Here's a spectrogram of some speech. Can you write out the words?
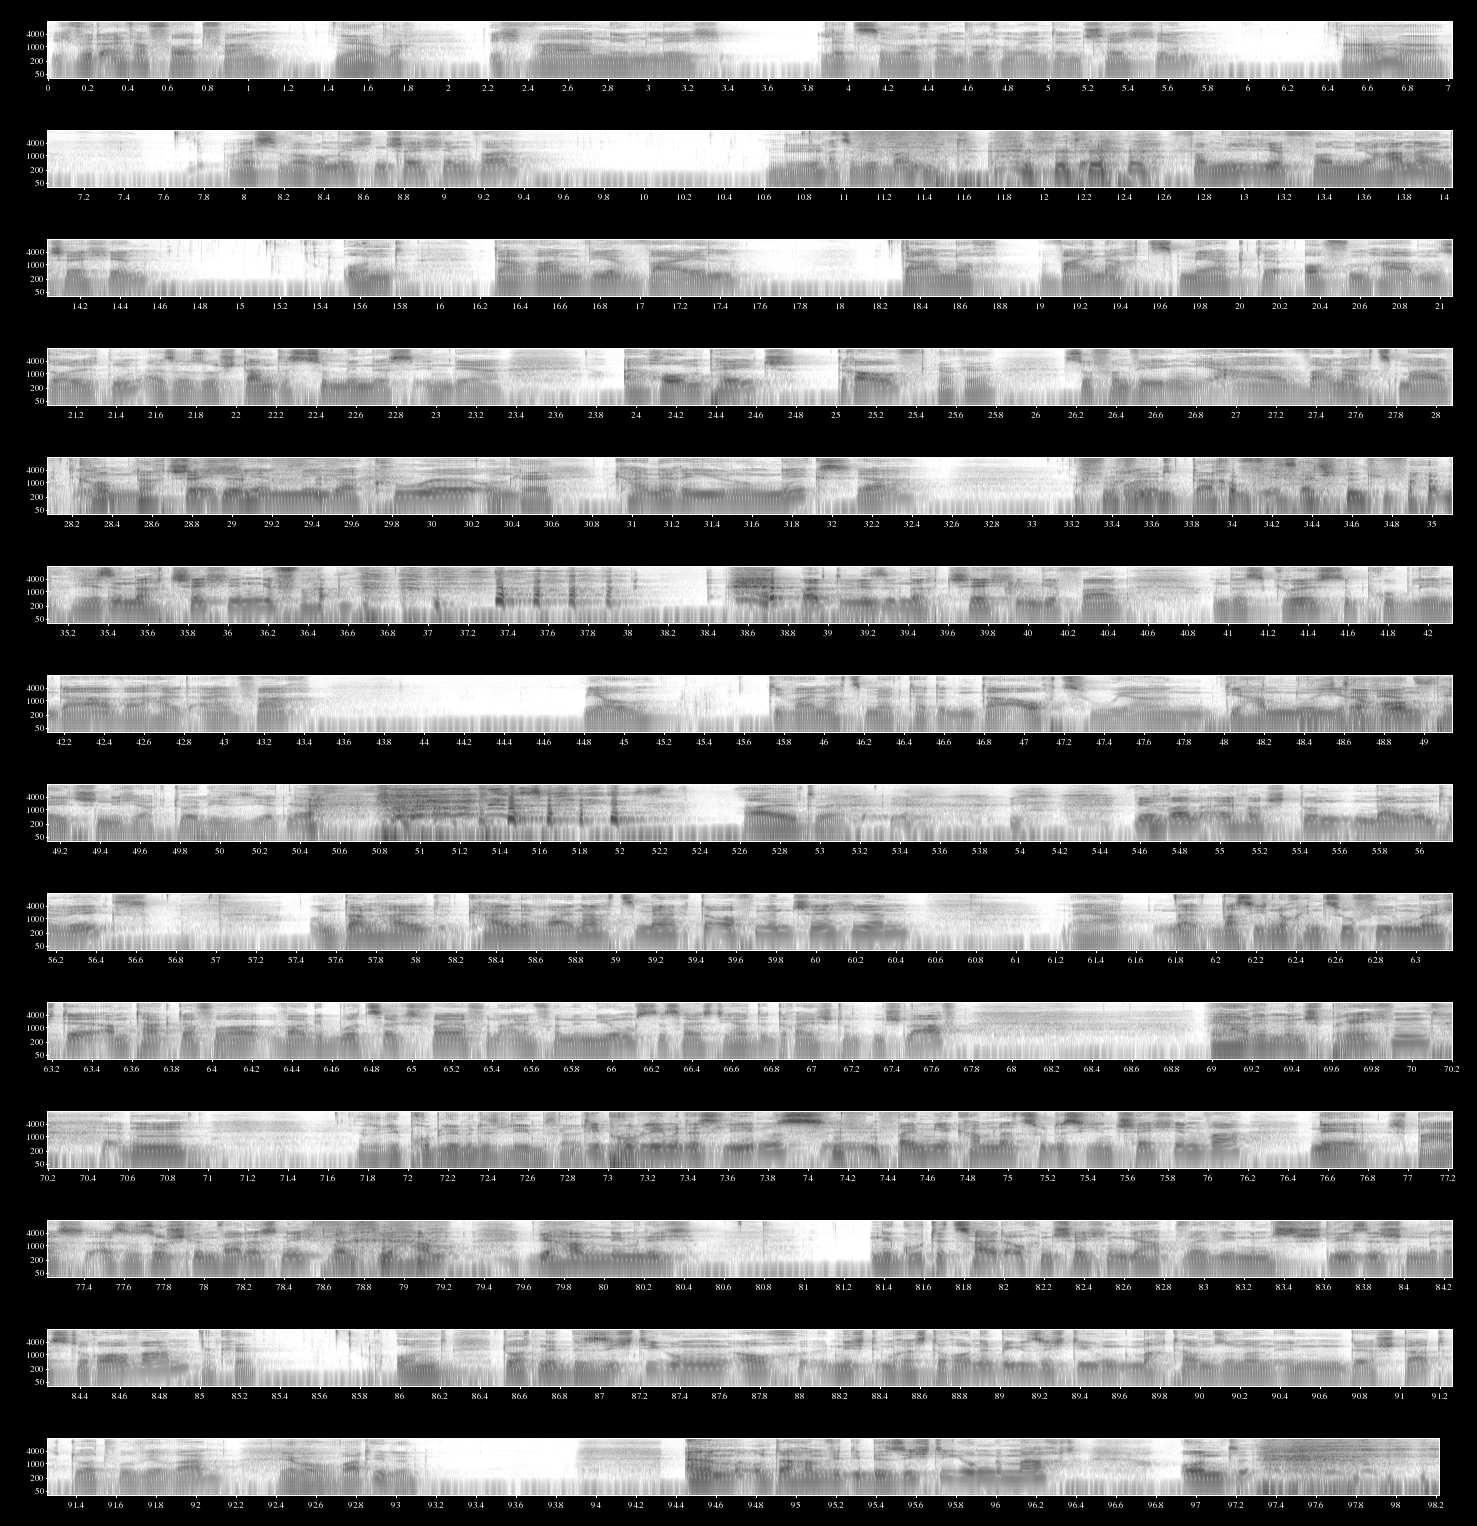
Ich würde einfach fortfahren. Ja, mach. Ich war nämlich letzte Woche am Wochenende in Tschechien. Ah, Weißt du, warum ich in Tschechien war? nee. Also wir waren mit der Familie von Johanna in Tschechien und da waren wir, weil da noch Weihnachtsmärkte offen haben sollten. Also so stand es zumindest in der äh, Homepage drauf. Okay. So von wegen, ja, Weihnachtsmarkt Kommt in nach Tschechien. mega cool und Okay. keine Regelung, nix, ja. Und, Und darum seid ihr hingefahren? Wir sind nach Tschechien gefahren. Warte, wir sind nach Tschechien gefahren und das größte Problem da war halt einfach, yo, die Weihnachtsmärkte hatten da auch zu, ja. Die haben nur Nicht ihre dein Ernst. Homepage nicht aktualisiert. Ja. Alter. Wir waren einfach stundenlang unterwegs und dann halt keine Weihnachtsmärkte offen in Tschechien. Naja, na, was ich noch hinzufügen möchte, am Tag davor war Geburtstagsfeier von einem von den Jungs, das heißt, die hatte drei Stunden Schlaf. Ja, dementsprechend ähm, Also die Probleme des Lebens halt. die Probleme des Lebens. Bei mir kam dazu, dass ich in Tschechien war. Nee, Spaß. Also so schlimm war das nicht, weil wir haben, wir haben nämlich eine gute Zeit auch in Tschechien gehabt, weil wir in einem schlesischen Restaurant waren Okay. Und dort eine Besichtigung auch nicht im Restaurant eine Besichtigung gemacht haben, sondern in der Stadt, dort wo wir waren. Ja, aber wo wart ihr denn? Ähm, und da haben wir die Besichtigung gemacht Und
